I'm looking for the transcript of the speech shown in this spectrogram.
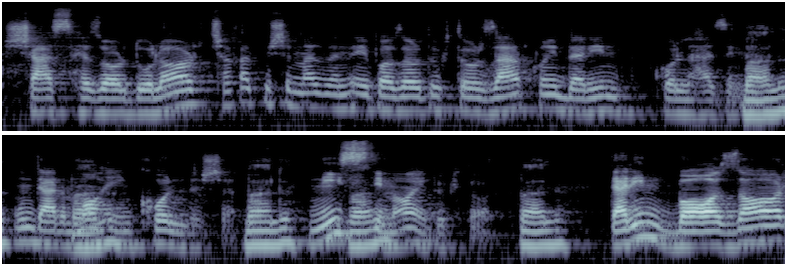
60 هزار دلار چقدر میشه مزنه بازار دکتر ضرب کنید در این کل هزینه بله. اون در بله. ماه این کلشه بله. نیستیم بله. آقای دکتر بله. در این بازار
